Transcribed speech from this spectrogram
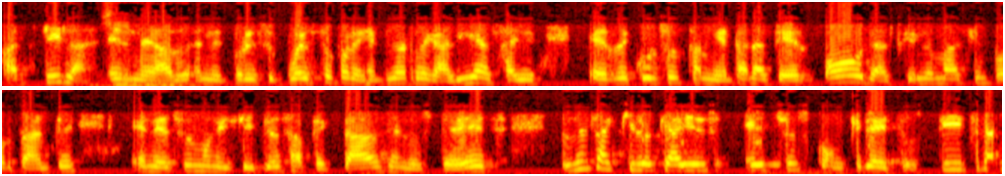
Artila. En, el, presupuesto, por ejemplo, de regalías, hay, hay recursos también para hacer obras, que es lo más importante en esos municipios afectados en los PEDs. Entonces aquí lo que hay es hechos concretos, cifras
